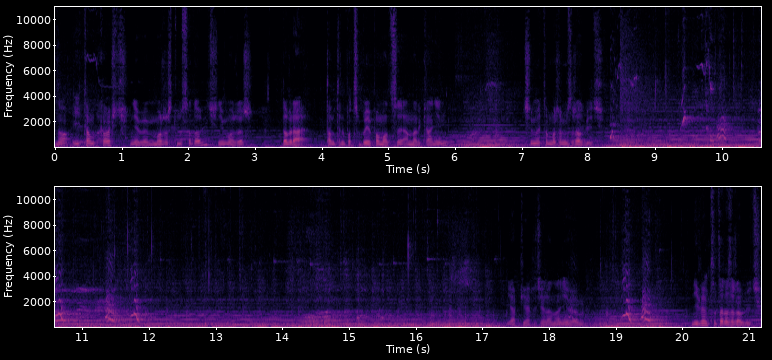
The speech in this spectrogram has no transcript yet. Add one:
No i tą kość, nie wiem, możesz tu usadowić? Nie możesz. Dobra, tamten potrzebuje pomocy, Amerykanin. Czy my to możemy zrobić? Ja pierdzielę, no nie wiem. Nie wiem co teraz robić.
